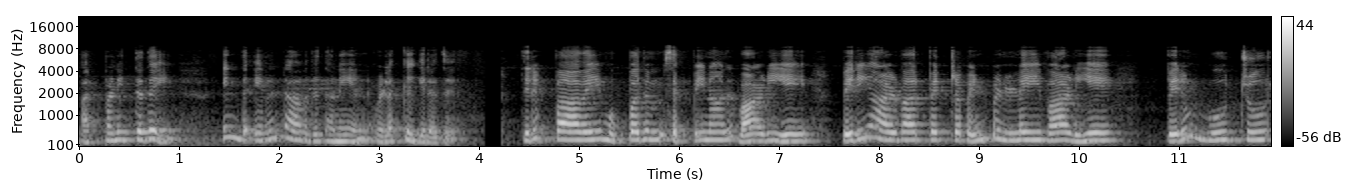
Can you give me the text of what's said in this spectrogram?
அர்ப்பணித்ததை இந்த இரண்டாவது தனியன் விளக்குகிறது. திருப்பாவை முப்பதும் செப்பினால் வாழியே பெரியாழ்வார் பெற்ற பெண் பிள்ளை வாழியே பெரும் ஊற்றூர்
